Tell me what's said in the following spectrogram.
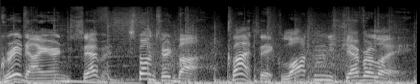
Gridiron 7, sponsored by Classic Lawton Chevrolet.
